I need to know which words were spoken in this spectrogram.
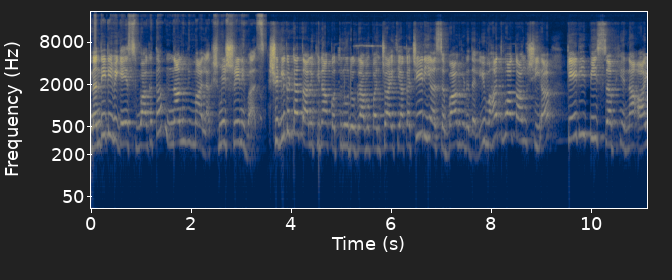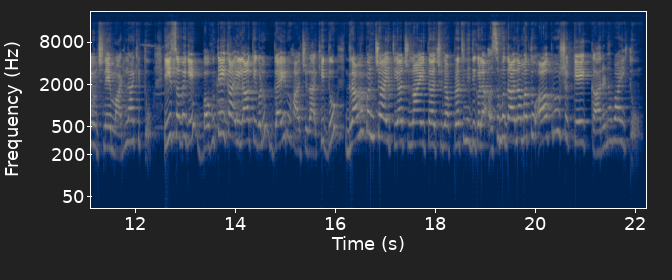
ನಂದಿ ಟಿವಿಗೆ ಸ್ವಾಗತ. ನಾನು ನಿಮ್ಮ ಲಕ್ಷ್ಮೀ ಶ್ರೀನಿವಾಸ್. ಶಿಡ್ಲಘಟ್ಟ ತಾಲೂಕಿನ ಕೊತ್ತನೂರು ಗ್ರಾಮ ಪಂಚಾಯಿತಿಯ ಕಚೇರಿಯ ಸಭಾಂಗಣದಲ್ಲಿ ಮಹತ್ವಾಕಾಂಕ್ಷಿಯ ಕೆಡಿಪಿ ಸಭೆಯನ್ನ ಆಯೋಜನೆ ಮಾಡಲಾಗಿತ್ತು. ಈ ಸಭೆಗೆ ಬಹುತೇಕ ಇಲಾಖೆಗಳು ಗೈರು ಹಾಜರಾಗಿದ್ದು, ಗ್ರಾಮ ಪಂಚಾಯಿತಿಯ ಚುನಾಯಿತ ಜನಪ್ರತಿನಿಧಿಗಳ ಅಸಮಾಧಾನ ಮತ್ತು ಆಕ್ರೋಶಕ್ಕೆ ಕಾರಣವಾಯಿತು.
